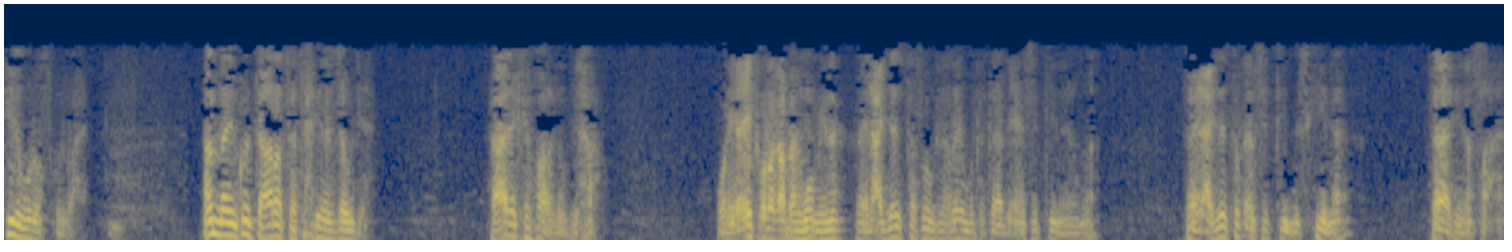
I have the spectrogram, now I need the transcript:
كيلو ونصف كل واحد. أما إن كنت أردت تحريم الزوجة فعليك كفارة الظهار. وهي عتق رقبة مؤمنة فإن عجزت تصوم شهرين متتابعين ستين يوما. فإن عجزت تطعم ستين مسكينا ثلاثين صاعا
